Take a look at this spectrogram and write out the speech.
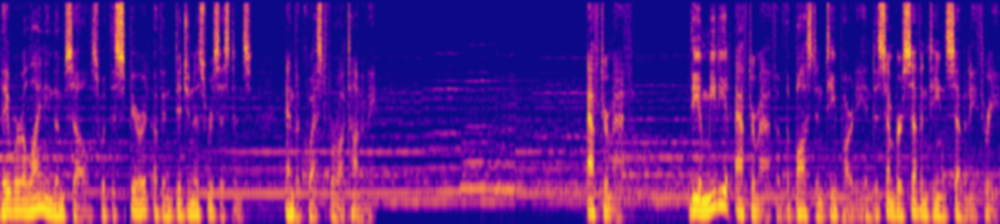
they were aligning themselves with the spirit of indigenous resistance and the quest for autonomy. Aftermath The immediate aftermath of the Boston Tea Party in December 1773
